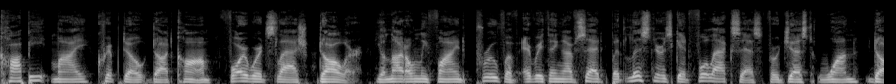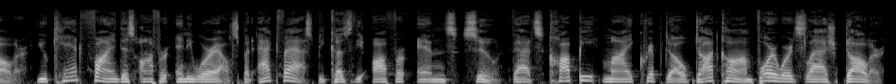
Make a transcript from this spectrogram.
copymycrypto.com forward slash dollar. You'll not only find proof of everything I've said, but listeners get full access for just $1. You can't find this offer anywhere else, but act fast because the offer ends soon. That's copymycrypto.com forward slash dollar.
